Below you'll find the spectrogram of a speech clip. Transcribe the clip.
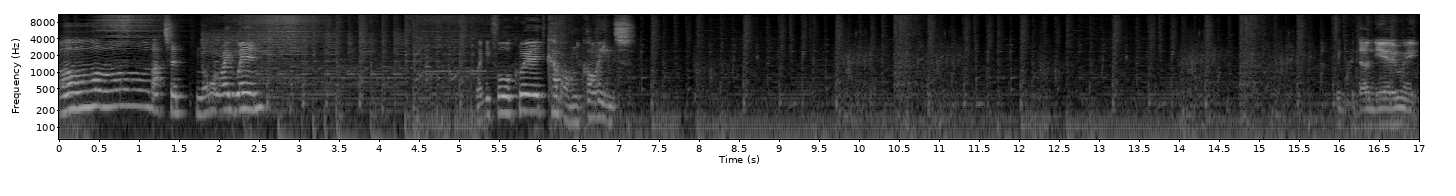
Oh, that's a alright win. 24 quid. Come on, coins. I think we're done here, aren't?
